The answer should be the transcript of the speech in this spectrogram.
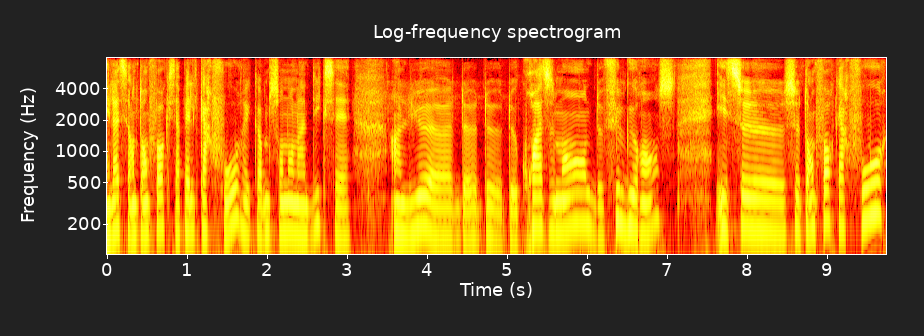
Et là, c'est un temps fort qui s'appelle Carrefour, et comme son nom l'indique, c'est un lieu euh, de, croisement, de fulgurance. Et ce, temps fort Carrefour,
